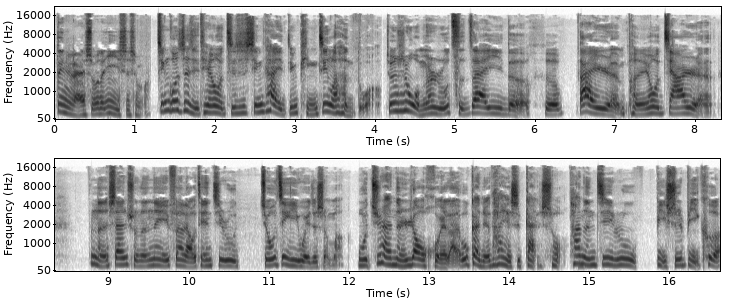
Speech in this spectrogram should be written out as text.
对你来说的意义是什么？经过这几天，我其实心态已经平静了很多。就是我们如此在意的和爱人、朋友、家人不能删除的那一份聊天记录，究竟意味着什么？我居然能绕回来，我感觉他也是感受，他能记录。彼时彼刻，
